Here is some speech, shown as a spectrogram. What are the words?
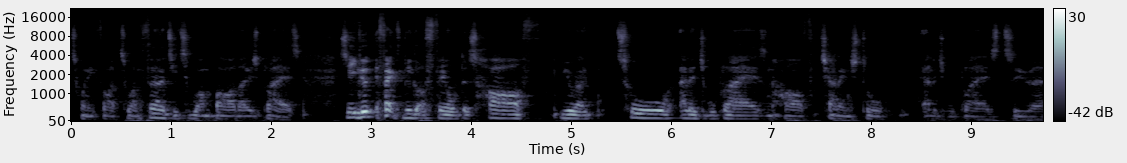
25 to 1, 30 to 1 bar those players. So you've effectively got a field that's half Euro Tour eligible players and half Challenge Tour eligible players to uh,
